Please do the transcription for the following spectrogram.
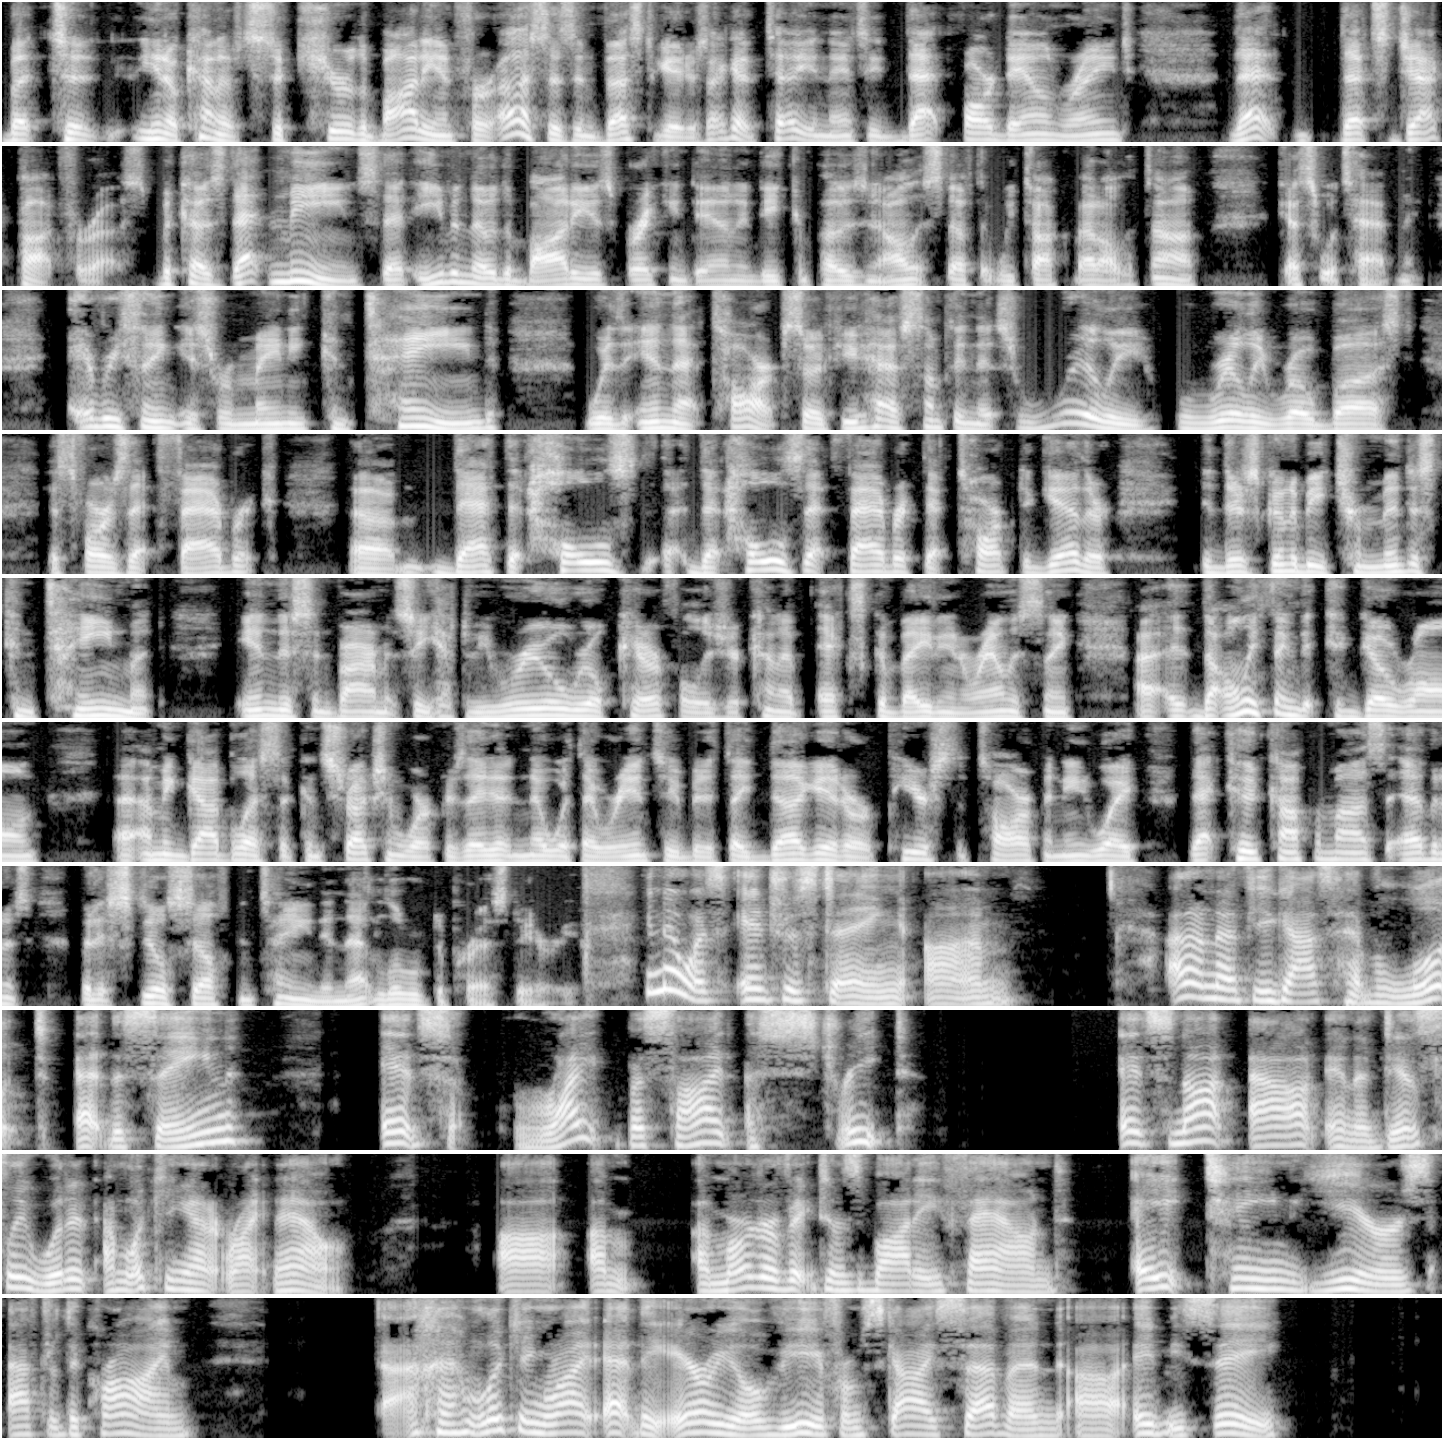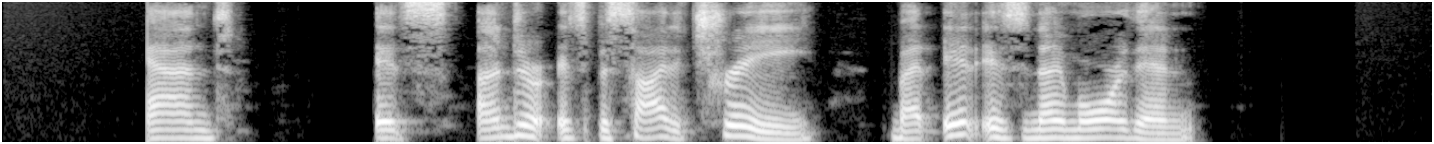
but to, you know, kind of secure the body. And for us as investigators, I got to tell you, Nancy, that far down range, that that's jackpot for us because that means that even though the body is breaking down and decomposing all that stuff that we talk about all the time, guess what's happening? Everything is remaining contained within that tarp. So if you have something that's really, really robust, as far as that fabric, um, that that holds that holds that fabric, that tarp together. There's going to be tremendous containment in this environment. So you have to be real, real careful as you're kind of excavating around this thing. The only thing that could go wrong, I mean, God bless the construction workers. They didn't know what they were into, but if they dug it or pierced the tarp in any way, that could compromise the evidence, but it's still self-contained in that little depressed area. You know, what's interesting? Um, I don't know if you guys have looked at the scene, it's right beside a street. It's not out in a densely wooded. I'm looking at it right now. Uh, um, a murder victim's body found 18 years after the crime. I'm looking right at the aerial view from Sky 7, uh, ABC. And it's under, it's beside a tree, but it is no more than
